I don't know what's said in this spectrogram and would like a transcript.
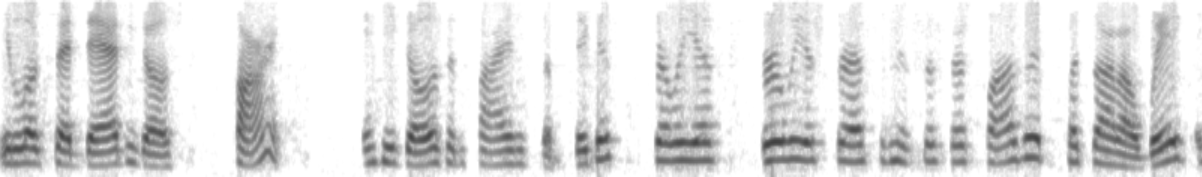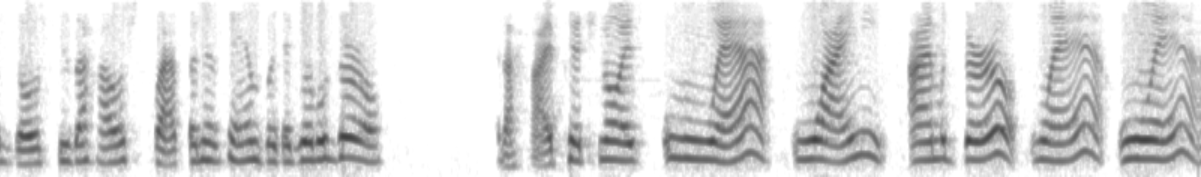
He looks at dad and goes, fine. And he goes and finds the biggest, frilliest, earliest dress in his sister's closet, puts on a wig, and goes through the house clapping his hands like a little girl. At a high-pitched noise, wah, whiny, I'm a girl, wah, wah.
